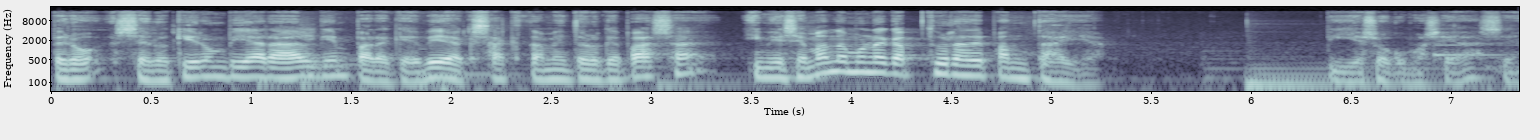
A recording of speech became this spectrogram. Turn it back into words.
Pero se lo quiero enviar a alguien para que vea exactamente lo que pasa, y me dice, mándame una captura de pantalla. ¿Y eso cómo se hace?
